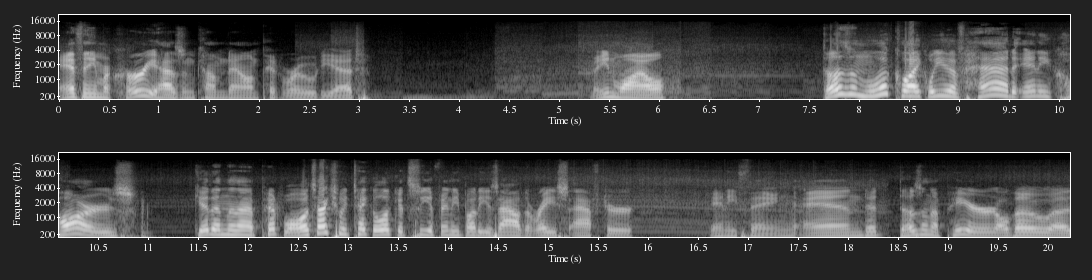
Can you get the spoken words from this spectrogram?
Anthony McCurry hasn't come down pit road yet. Meanwhile, doesn't look like we have had any cars get into that pit wall. Let's actually take a look and see if anybody is out of the race after anything, and it doesn't appear, although uh,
